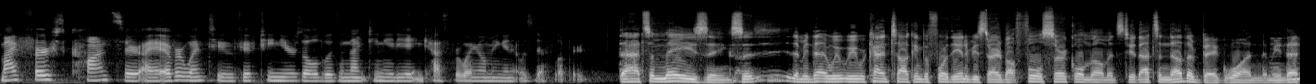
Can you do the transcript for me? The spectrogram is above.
My first concert I ever went to, 15 years old, was in 1988 in Casper, Wyoming, and it was Def Leppard. That's amazing. So, I mean, that, we, we were kind of talking before the interview started about full circle moments too. That's another big one. I mean, that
